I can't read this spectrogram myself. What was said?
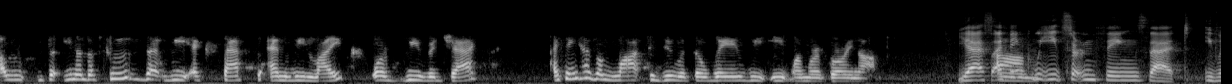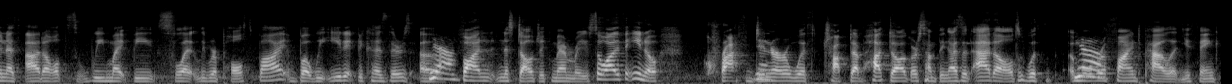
um, the, you know, the foods that we accept and we like or we reject, I think has a lot to do with the way we eat when we're growing up. Yes, I think Um, we eat certain things that even as adults we might be slightly repulsed by, but we eat it because there's a Yeah. fun nostalgic memory. So I think, you know, Kraft Dinner with chopped up hot dog or something as an adult with a Yeah. more refined palate, you think,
